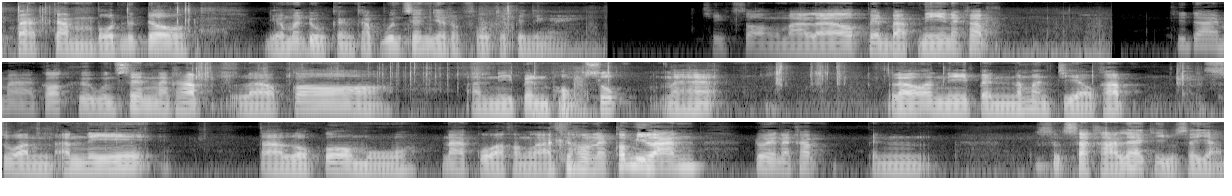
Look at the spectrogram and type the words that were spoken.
88 กรัมโบนนูโดเดี๋ยวมาดูกันครับ วุ้นเส้นเย็นตาโฟจะเป็นยังไง ฉีกซองมาแล้วเป็นแบบนี้นะครับ ที่ได้มาก็คือวุ้นเส้นนะครับ แล้วก็อันนี้เป็นผงซุปนะฮะ แล้วอันนี้เป็นน้ำมันเจียวครับ ส่วนอันนี้ตราโลโก้หมูน่ากลัวของร้านเขานะก็มีร้านด้วยนะครับ เป็นรู้สึกสาขาแรกจะอยู่สยาม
